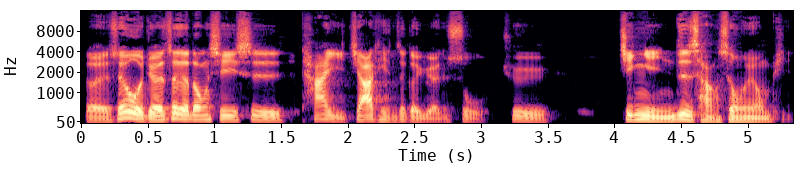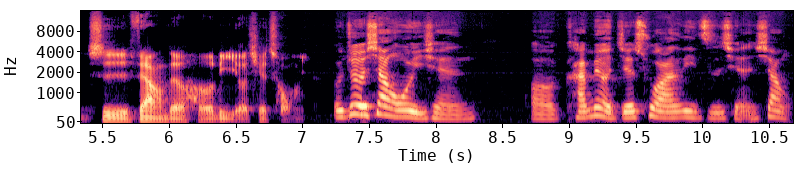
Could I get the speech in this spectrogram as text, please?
对，所以我觉得这个东西是它以家庭这个元素去经营日常生活用品，是非常的合理而且聪明。我觉得像我以前。呃，还没有接触安利之前，像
